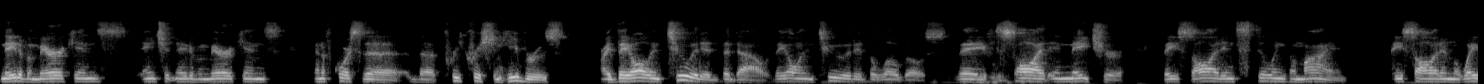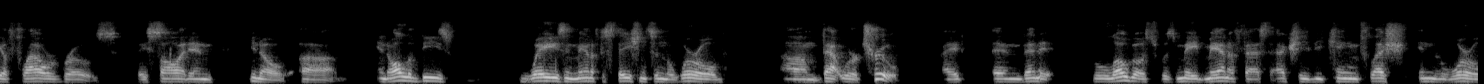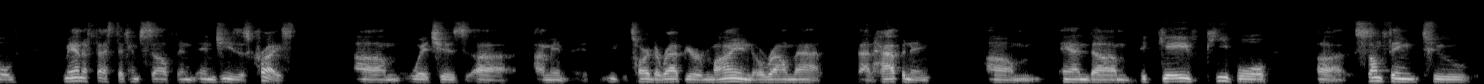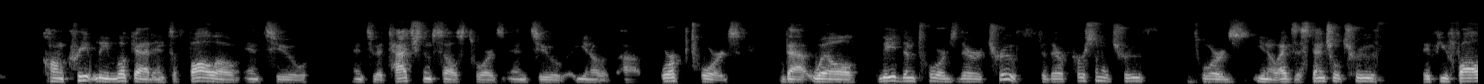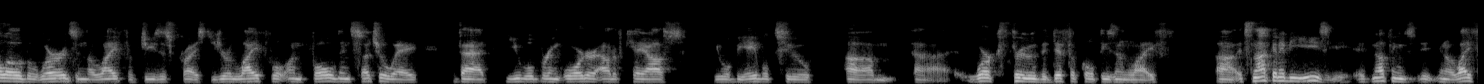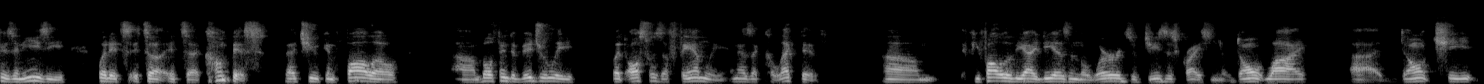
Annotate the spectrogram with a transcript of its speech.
Native Americans, ancient Native Americans, and of course the the pre-Christian Hebrews, right? They all intuited the Tao. They all intuited the logos. They mm-hmm. saw it in nature. They saw it instilling the mind. They saw it in the way a flower grows. They saw it in you know, uh, in all of these ways and manifestations in the world um, that were true, right? And then it, the logos was made manifest, actually became flesh in the world, manifested himself in, in Jesus Christ, um, which is, uh, I mean, it, it's hard to wrap your mind around that, that happening. Um, and um, it gave people uh, something to concretely look at and to follow and to and to attach themselves towards and to you know uh, work towards that will lead them towards their truth to their personal truth towards you know existential truth if you follow the words and the life of Jesus Christ, your life will unfold in such a way that you will bring order out of chaos. You will be able to um, uh, work through the difficulties in life. Uh, it's not going to be easy. It, nothing's, you know, life isn't easy, but it's it's a it's a compass that you can follow, um, both individually, but also as a family and as a collective. Um, if you follow the ideas and the words of Jesus Christ, you know, don't lie, uh, don't cheat,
